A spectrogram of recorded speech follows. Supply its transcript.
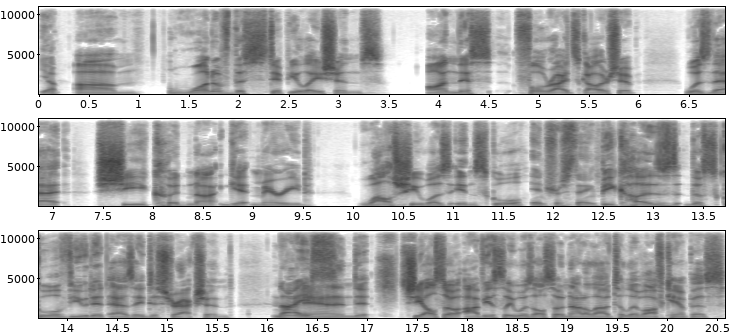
yep um, one of the stipulations on this full ride scholarship was that she could not get married while she was in school interesting because the school viewed it as a distraction. nice And she also obviously was also not allowed to live off campus.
